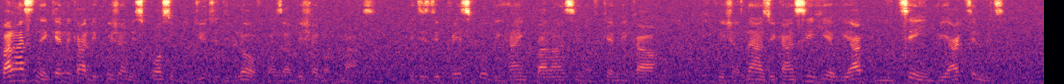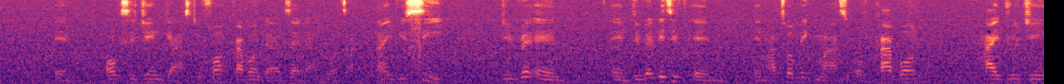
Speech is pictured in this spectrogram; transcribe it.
Balancing a chemical equation is possible due to the law of conservation of mass. It is the principle behind balancing of chemical equations. Now, as you can see here, we have methane reacting with um, oxygen gas to form carbon dioxide and water. Now, if you see the, re um, um, the relative um, um, atomic mass of carbon, hydrogen,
